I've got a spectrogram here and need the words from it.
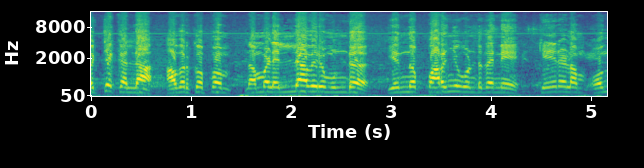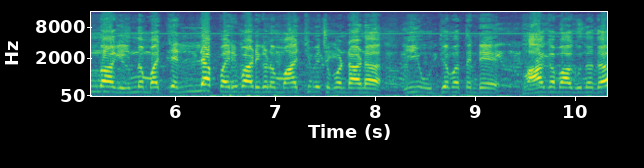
ഒറ്റക്കല്ല അവർക്കൊപ്പം നമ്മൾ എല്ലാവരും ഉണ്ട് എന്ന് പറഞ്ഞുകൊണ്ട് തന്നെ കേരളം ഒന്നാകെ ഇന്ന് മറ്റെല്ലാ പരിപാടികളും മാറ്റിവെച്ചുകൊണ്ടാണ് ഈ ഉദ്യമത്തിന്റെ ഭാഗമാകുന്നത്.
